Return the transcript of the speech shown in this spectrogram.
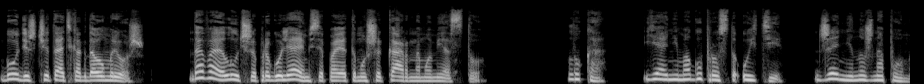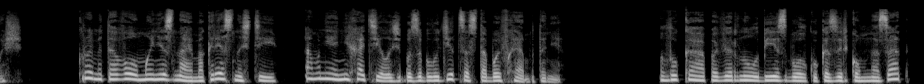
«Будешь читать, когда умрешь. Давай лучше прогуляемся по этому шикарному месту». «Лука, я не могу просто уйти. Дженни нужна помощь. Кроме того, мы не знаем окрестностей, а мне не хотелось бы заблудиться с тобой в Хэмптоне». Лука повернул бейсболку козырьком назад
